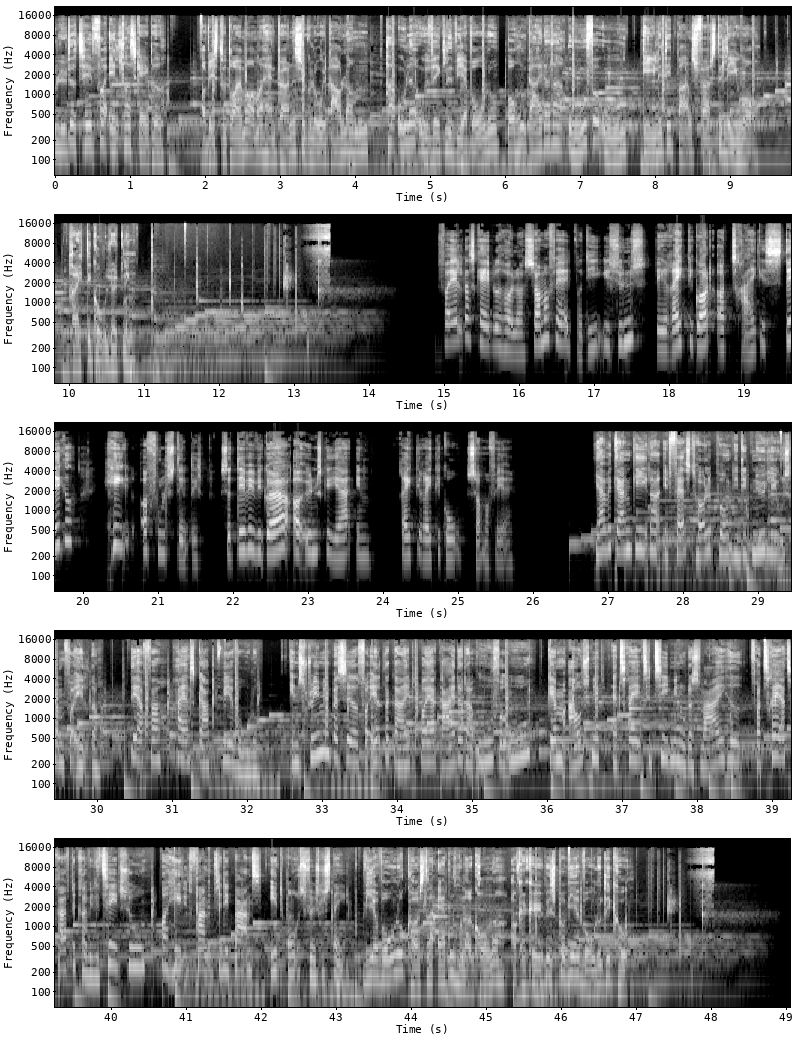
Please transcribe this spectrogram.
Du lytter til Forældreskabet. Og hvis du drømmer om at have en børnepsykolog i baglommen, har Ulla udviklet Via Volo, hvor hun guider dig uge for uge hele dit barns første leveår. Rigtig god lytning. Forældreskabet holder sommerferie, fordi vi synes, det er rigtig godt at trække stikket helt og fuldstændigt. Så det vil vi gøre og ønske jer en rigtig, rigtig god sommerferie. Jeg vil gerne give dig et fast holdepunkt i dit nye liv som forælder. Derfor har jeg skabt Via Volo. En streamingbaseret forældreguide, hvor jeg guider dig uge for uge gennem afsnit af 3-10 minutters varighed fra 33. graviditetsuge og helt frem til dit barns et års fødselsdag. Via Volo koster 1800 kroner og kan købes på viavolo.dk.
